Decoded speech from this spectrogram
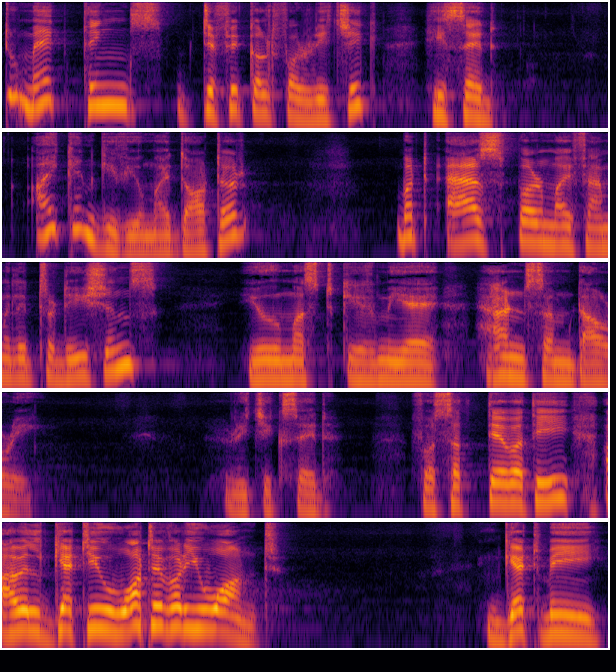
To make things difficult for Richik, he said, I can give you my daughter, but as per my family traditions, you must give me a handsome dowry. Richik said, For Satyavati, I will get you whatever you want. Get me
